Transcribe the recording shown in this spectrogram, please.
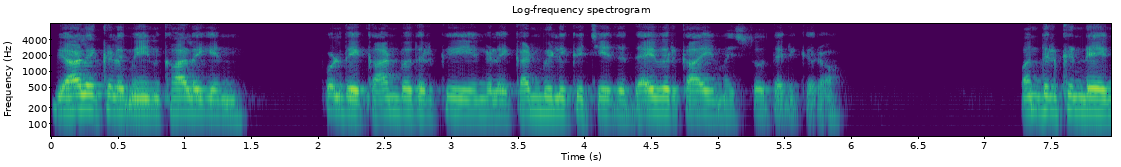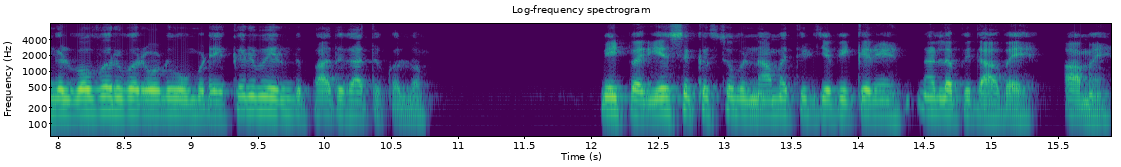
வியாழக்கிழமையின் காலையின் பொழுதை காண்பதற்கு எங்களை கண்விழிக்க செய்த தெய்வர்காயமை ஸ்தோத்தரிக்கிறோம். வந்திருக்கின்ற எங்கள் ஒவ்வொருவரோடும் உம்முடைய கிருவியிருந்து பாதுகாத்து கொள்ளும். மீட்பர் இயேசு கிறிஸ்துவின் நாமத்தில் ஜெபிக்கிறேன். நல்ல பிதாவே ஆமேன்.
